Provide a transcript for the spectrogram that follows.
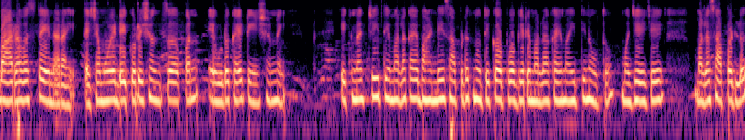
बारा वाजता येणार आहे. त्याच्यामुळे डेकोरेशनचं पण एवढं काही टेन्शन नाही. एकनाथच्या इथे मला काय भांडे सापडत नव्हते कप वगैरे मला काय माहिती नव्हतं. म्हणजे जे मला सापडलं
